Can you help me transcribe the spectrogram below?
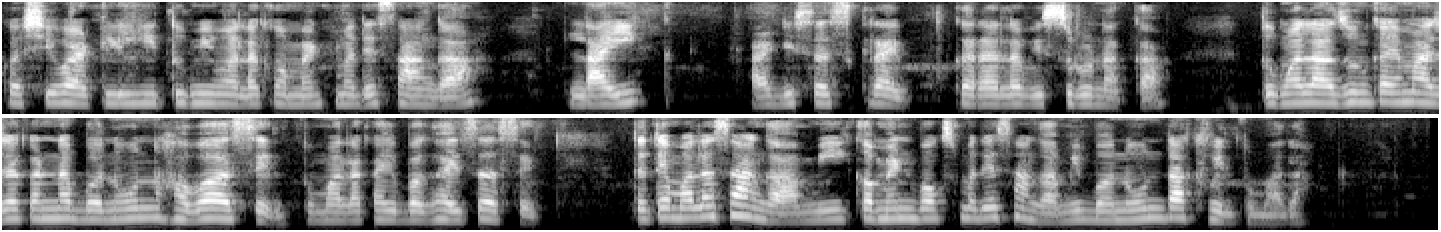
कशी वाटली ही तुम्ही मला कमेंटमध्ये सांगा. लाईक आणि सबस्क्राईब करायला विसरू नका. तुम्हाला अजून काही माझ्याकडनं बनवून हवं असेल तुम्हाला काही बघायचं असेल तर ते मला सांगा. मी कमेंट बॉक्समध्ये सांगा. मी बनवून दाखवेल तुम्हाला.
